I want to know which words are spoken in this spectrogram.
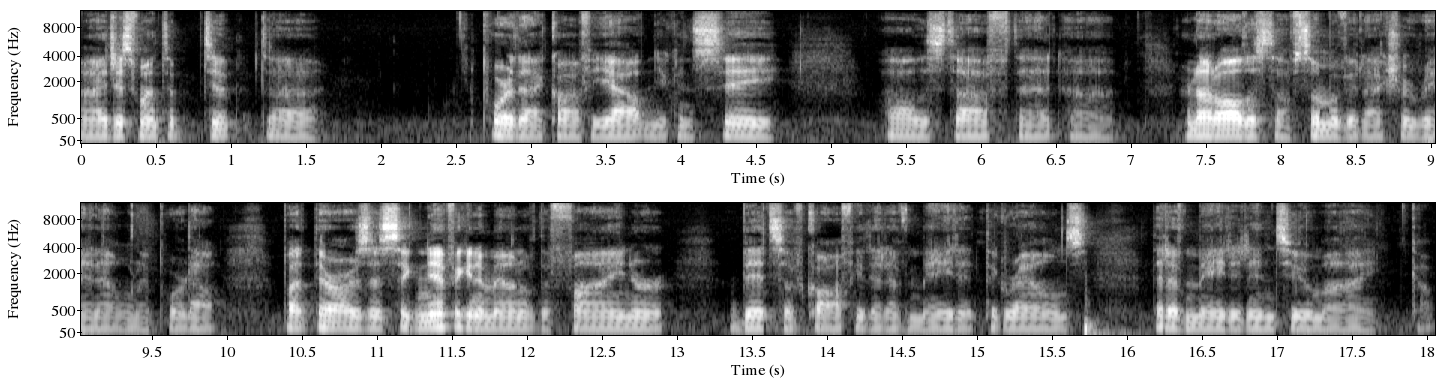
I just went to dip, uh, pour that coffee out, and you can see all the stuff that, uh, or not all the stuff, some of it actually ran out when I poured out. But there is a significant amount of the finer bits of coffee that have made it, the grounds that have made it into my cup.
